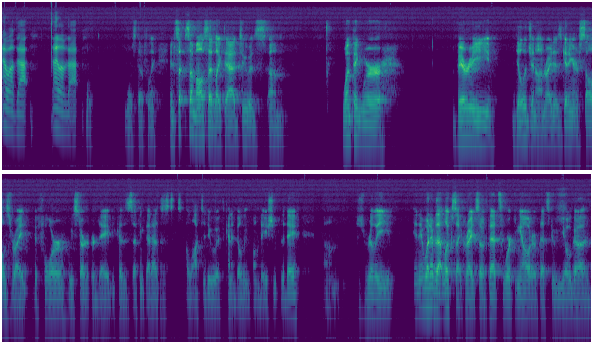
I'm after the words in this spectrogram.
I love that. I love that. Most definitely. And so, something else I'd like to add too is um, one thing we're very diligent on, right, is getting ourselves right before we start our day, because I think that has a lot to do with kind of building the foundation for the day. Um, just really, and whatever that looks like, right? So if that's working out or if that's doing yoga,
